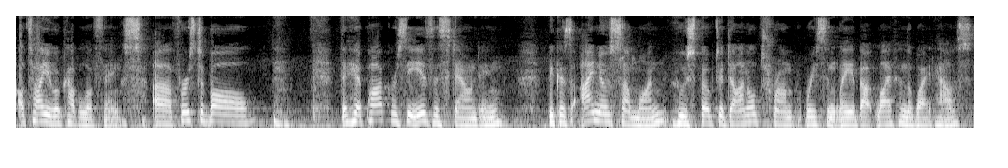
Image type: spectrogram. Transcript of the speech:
I'll tell you a couple of things. Uh, first of all, the hypocrisy is astounding because I know someone who spoke to Donald Trump recently about life in the White House,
